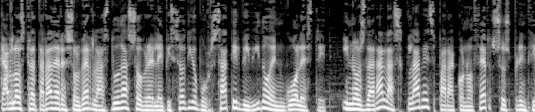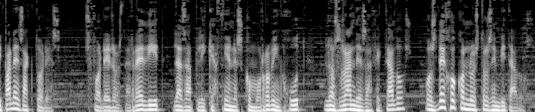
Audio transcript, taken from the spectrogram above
Carlos tratará de resolver las dudas sobre el episodio bursátil vivido en Wall Street y nos dará las claves para conocer sus principales actores, los foreros de Reddit, las aplicaciones como Robinhood, los grandes afectados. Os dejo con nuestros invitados.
